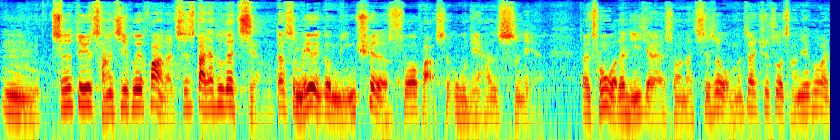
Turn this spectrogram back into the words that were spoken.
嗯，其实对于长期规划呢，其实大家都在讲，但是没有一个明确的说法是五年还是十年。但从我的理解来说呢，其实我们再去做长期规划，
